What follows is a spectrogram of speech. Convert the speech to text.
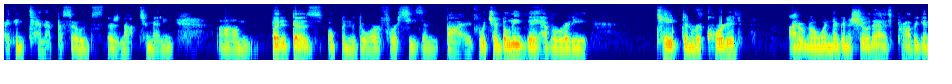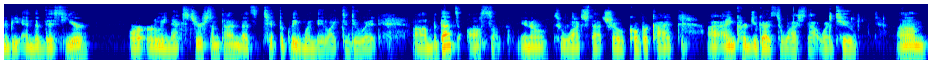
I think ten episodes. There's not too many, um, but it does open the door for season five, which I believe they have already taped and recorded. I don't know when they're going to show that. It's probably going to be end of this year or early next year sometime. That's typically when they like to do it. Um, but that's awesome, you know, to watch that show, Cobra Kai. I, I encourage you guys to watch that one too. Um,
